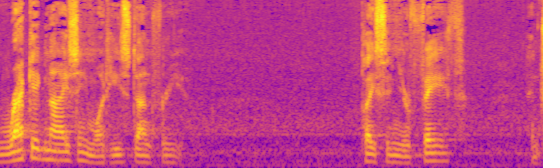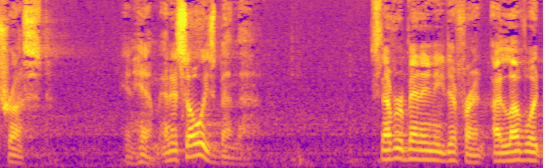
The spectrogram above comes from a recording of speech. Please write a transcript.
recognizing what he's done for you, placing your faith and trust in him. And it's always been that. It's never been any different. I love what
